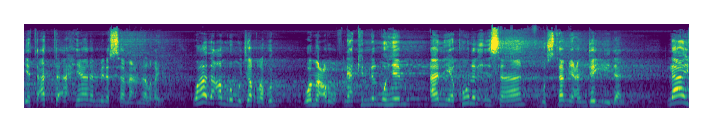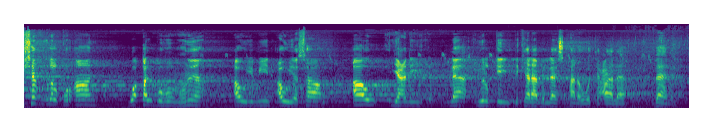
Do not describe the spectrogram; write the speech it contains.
يتأتى أحيانا من السمع من الغير. وهذا أمر مجرب ومعروف لكن المهم أن يكون الإنسان مستمعا جيدا. لا يشغل القرآن وقلبه هنا أو يمين أو يسار أو يعني لا يلقي لكلام الله سبحانه وتعالى بالا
